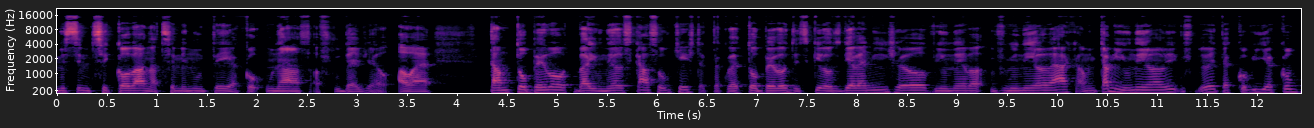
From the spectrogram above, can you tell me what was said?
Myslím tři kola na tři minuty, jako u nás a všude, že jo, ale tam to bylo, byla juniorská soutěž, tak takhle to bylo vždycky rozdělený, že jo, v, junior, v juniorách. A oni tam juniory už byli takový jako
